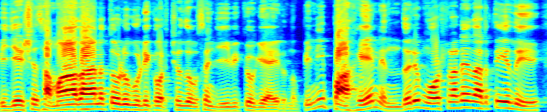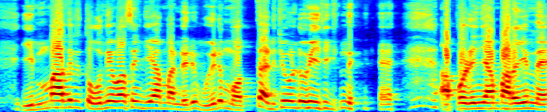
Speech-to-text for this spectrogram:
വിജേഷ് സമാധാനത്തോടു കൂടി കുറച്ച് ദിവസം ജീവിക്കുകയായിരുന്നു. പിന്നെ ഈ പഹയൻ എന്തൊരു മോഷണടെ നടത്തിയത്? ഇമ്മാതിരി തോന്നിയവാസം ചെയ്യാൻ പറഞ്ഞു ഒരു വീട് മൊത്തം അടിച്ചുകൊണ്ട് പോയിരിക്കുന്നു അപ്പോഴും ഞാൻ പറയുന്നേ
